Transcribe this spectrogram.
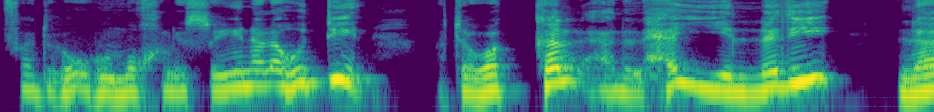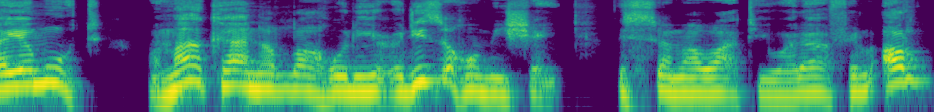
فادعوه مخلصين له الدين. وتوكل على الحي الذي لا يموت. وما كان الله ليعجزه من شيء في السماوات ولا في الأرض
